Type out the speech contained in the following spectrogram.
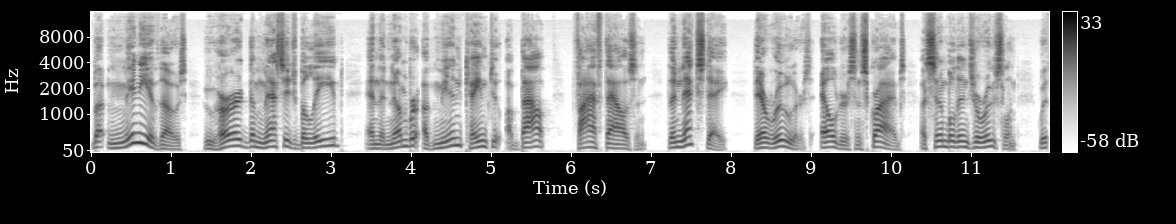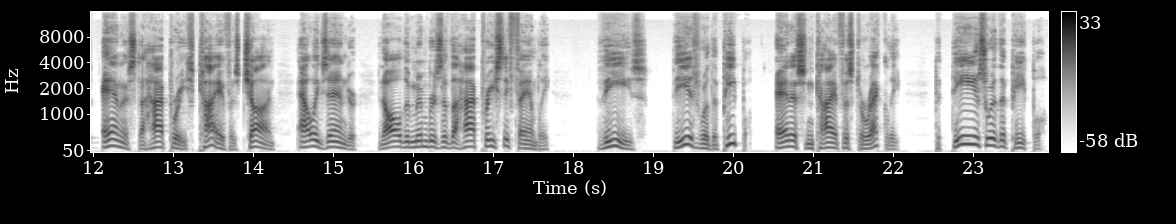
But many of those who heard the message believed, and the number of men came to about 5,000. The next day, their rulers, elders, and scribes assembled in Jerusalem with Annas the high priest, Caiaphas, John, Alexander, and all the members of the high priestly family. These, these were the people, Annas and Caiaphas directly, but these were the people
